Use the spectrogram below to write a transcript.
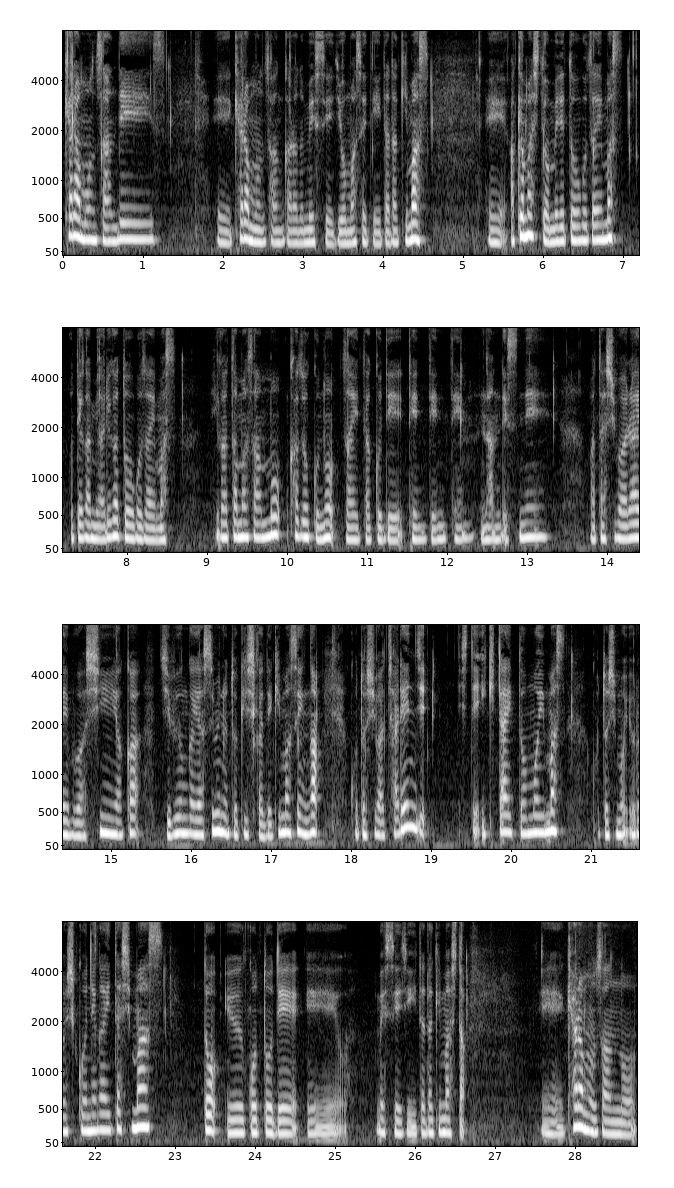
キャラモンさんです、えーキャラモンさんからのメッセージ読ませていただきます、えー明けましておめでとうございます。お手紙ありがとうございます。日がたまさんも家族の在宅で点々点なんですね。私はライブは深夜か自分が休みの時しかできませんが今年はチャレンジしていきたいと思います。今年もよろしくお願いいたします。ということで、えーメッセージいただきました、えーキャラモンさんの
